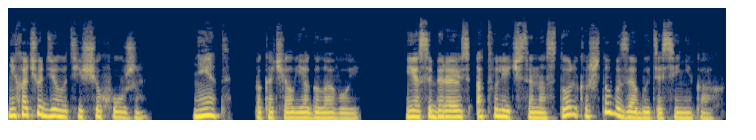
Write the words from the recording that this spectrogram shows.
Не хочу делать еще хуже». «Нет», — покачал я головой. «Я собираюсь отвлечься настолько, чтобы забыть о синяках.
